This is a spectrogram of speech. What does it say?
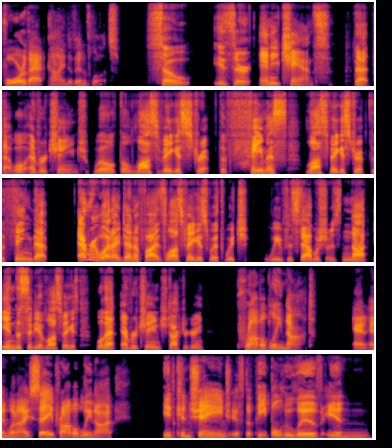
for that kind of influence. So, is there any chance that that will ever change? Will the Las Vegas Strip, the famous Las Vegas Strip, the thing that everyone identifies Las Vegas with, which we've established is not in the city of Las Vegas, will that ever change, Dr. Green? Probably not. And and when I say probably not, it can change if the people who live in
